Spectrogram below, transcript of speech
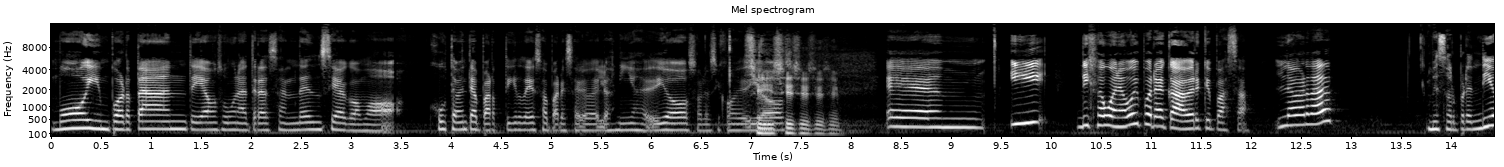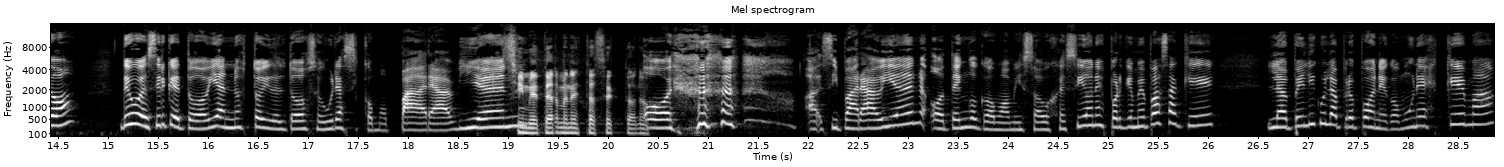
muy importante, digamos, hubo una trascendencia como justamente a partir de eso aparece lo de los niños de Dios o los hijos de Sí, Dios. sí, sí, sí, sí. Eh, y dije, bueno, voy por acá a ver qué pasa. La verdad, me sorprendió. Debo decir que todavía no estoy del todo segura si como para bien Si meterme en esta secta o no. o Ah, si para bien o tengo como mis objeciones, porque me pasa que la película propone como un esquema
